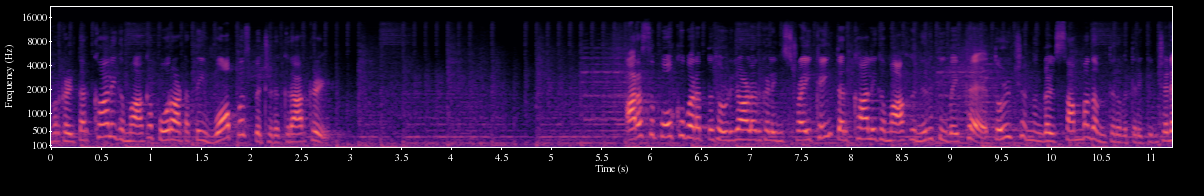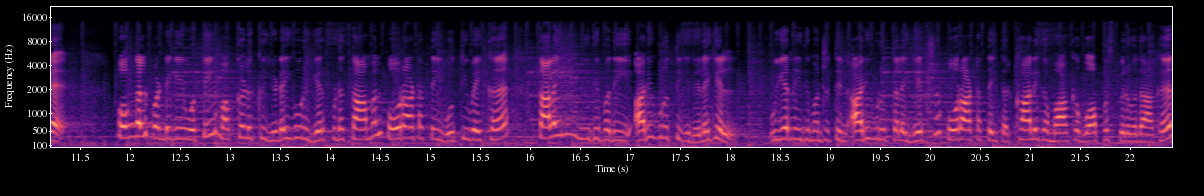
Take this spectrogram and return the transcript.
அவர்கள் தற்காலிகமாக போராட்டத்தை வாபஸ் பெற்றிருக்கிறார்கள். அரசு போக்குவரத்து தொழிலாளர்களின் ஸ்ட்ரைக்கை தற்காலிகமாக நிறுத்தி வைக்க தொழிற்சங்கங்கள் சம்மதம் தெரிவித்திருக்கின்றன. பொங்கல் பண்டிகையொட்டி மக்களுக்கு இடையூறு ஏற்படுத்தாமல் போராட்டத்தை ஒத்திவைக்க தலைமை நீதிபதி அறிவுறுத்திய நிலையில் உயர்நீதிமன்றத்தின் அறிவுறுத்தலை ஏற்று போராட்டத்தை தற்காலிகமாக வாபஸ் பெறுவதாக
